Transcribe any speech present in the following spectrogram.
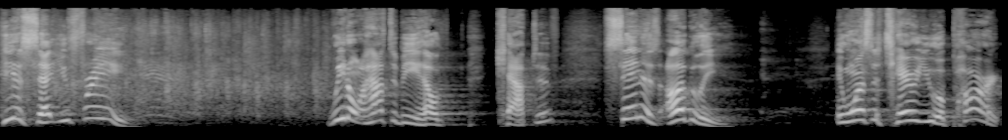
He has set you free. We don't have to be held captive. Sin is ugly. It wants to tear you apart.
